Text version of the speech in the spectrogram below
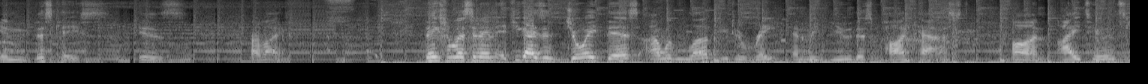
in this case is our life. Thanks for listening. If you guys enjoyed this, I would love you to rate and review this podcast on iTunes.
